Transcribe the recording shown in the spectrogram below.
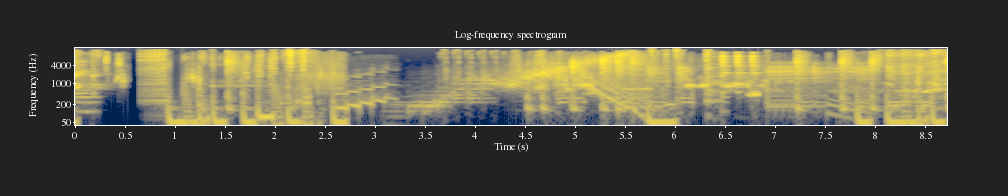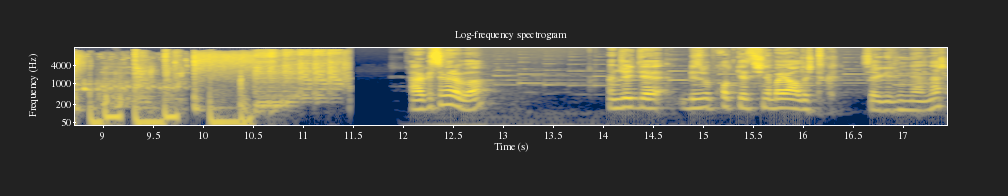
Herkese merhaba. Öncelikle biz bu podcast işine bayağı alıştık sevgili dinleyenler.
